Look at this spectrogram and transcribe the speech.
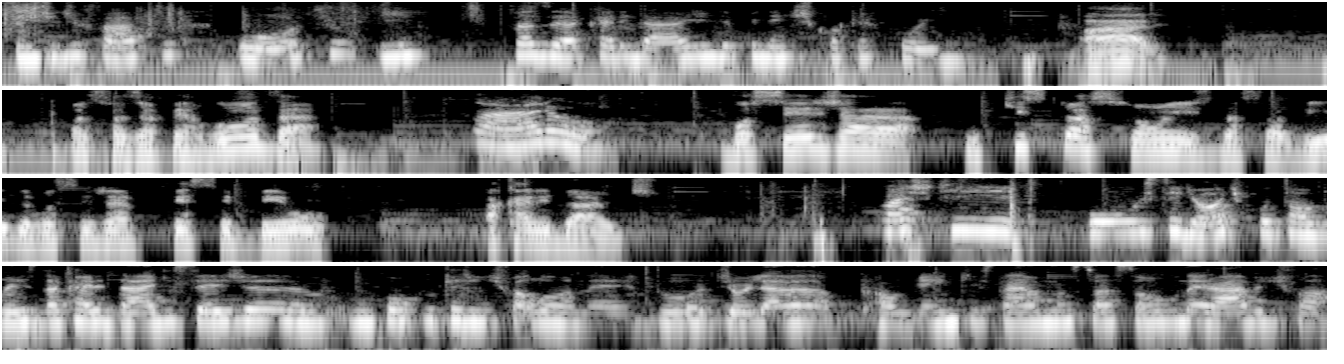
sentir de fato o outro e fazer a caridade independente de qualquer coisa. Mari, posso fazer uma pergunta? Claro. Você já, em que situações da sua vida você já percebeu a caridade? Eu acho que o estereótipo, talvez, da caridade seja um pouco do que a gente falou, né? Do, de olhar alguém que está em uma situação vulnerável, de falar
